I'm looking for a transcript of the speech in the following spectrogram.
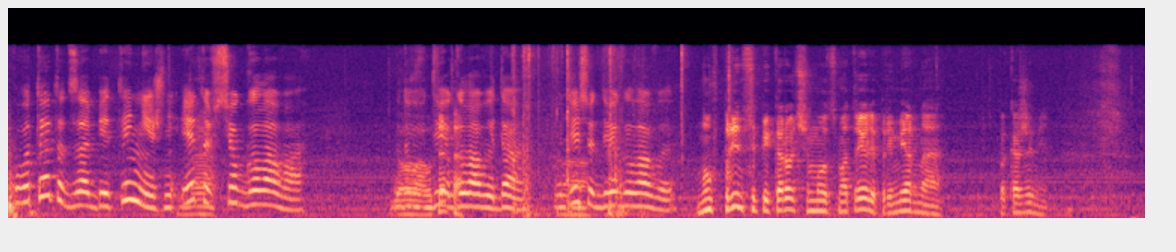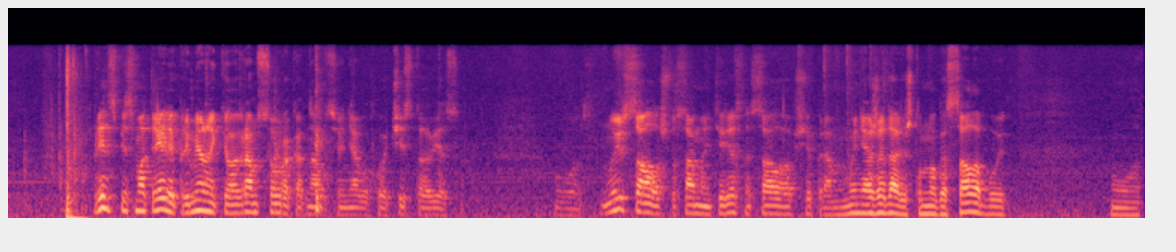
только вот этот забит и нижний. Да. Это все голова. Голова. Ду- Вот две это? головы, да. Вот Ага. здесь вот две головы. Ну, в принципе, короче, мы вот смотрели примерно... Покажи мне. Принципе, смотрели примерно килограмм 40 одна вот свинья выходит чистого веса. Вот. Ну и сало, что самое интересное, сало вообще прям... Мы не ожидали, что много сала будет. Вот.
